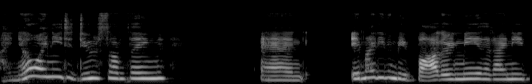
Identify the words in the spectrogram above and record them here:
I know I need to do something, and it might even be bothering me that I need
